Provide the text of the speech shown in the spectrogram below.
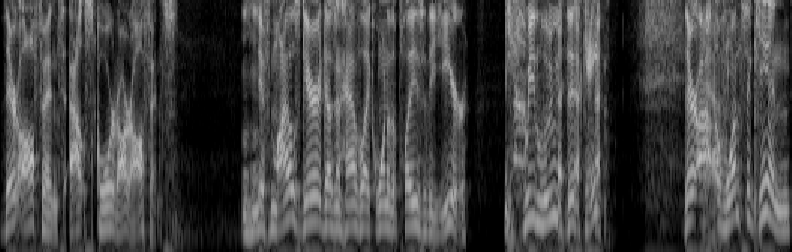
Their offense outscored our offense. Mm-hmm. If Myles Garrett doesn't have like one of the plays of the year, we lose this game. There, uh, once again,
